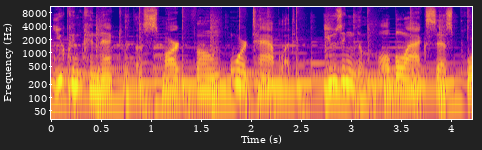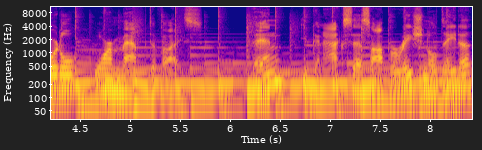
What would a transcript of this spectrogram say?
you can connect with a smartphone or tablet using the Mobile Access Portal or MAP device. Then, you can access operational data,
